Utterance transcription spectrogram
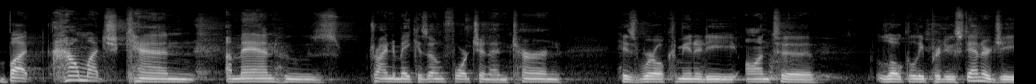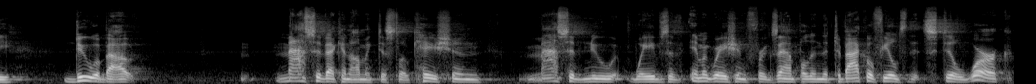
but how much can a man who's trying to make his own fortune and turn his rural community onto locally produced energy do about massive economic dislocation, massive new waves of immigration, for example, in the tobacco fields that still work?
